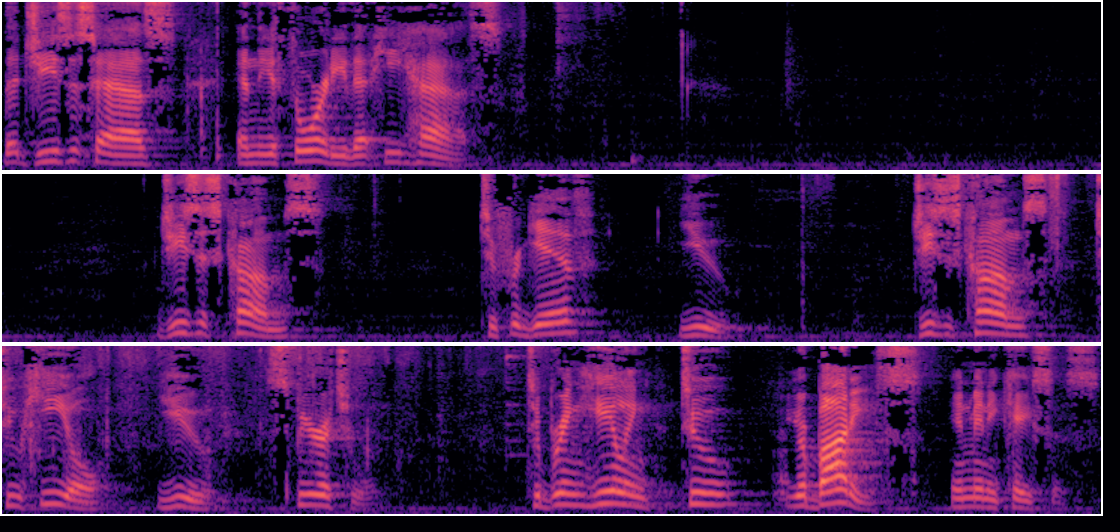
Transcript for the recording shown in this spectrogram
that Jesus has and the authority that he has. Jesus comes to forgive you. Jesus comes to heal you spiritually, to bring healing to your bodies in many cases.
